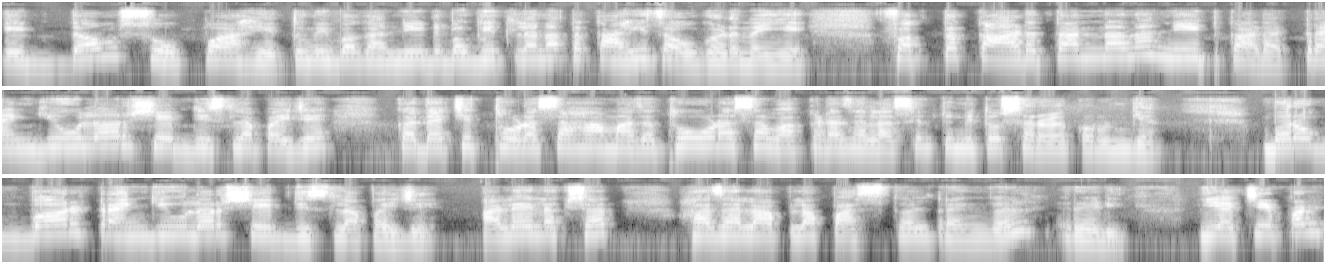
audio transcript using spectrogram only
एकदम सोपं आहे. तुम्ही बघा नीट बघितलं ना तर काहीच अवघड नाहीये. फक्त काढताना ना नीट काढा. ट्रँग्युलर शेप दिसला पाहिजे. कदाचित थोडासा हा माझा थोडासा वाकडा झाला असेल तुम्ही तो सरळ करून घ्या. बरोबर ट्रँग्युलर शेप दिसला पाहिजे. आलंय लक्षात? हा झाला आपला पास्कल ट्रँगल रेडी याचे पण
